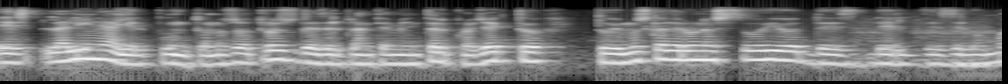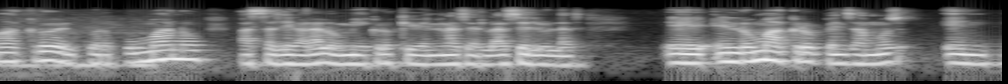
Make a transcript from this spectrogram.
es la línea y el punto. Nosotros desde el planteamiento del proyecto tuvimos que hacer un estudio desde, desde lo macro del cuerpo humano hasta llegar a lo micro que vienen a ser las células. Eh, en lo macro pensamos en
